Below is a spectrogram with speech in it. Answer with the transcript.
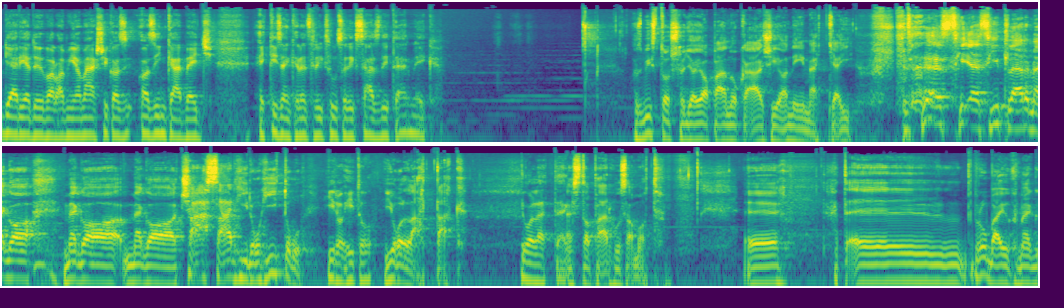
gerjedő valami, a másik az, az inkább egy, egy 19.-20. századi termék az biztos, hogy a japánok Ázsia németjei. ez, ez Hitler, meg a, meg, a, meg a császár Hirohito. Hirohito. Jól látták. Jól látták. Ezt a párhuzamot. Hát próbáljuk meg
